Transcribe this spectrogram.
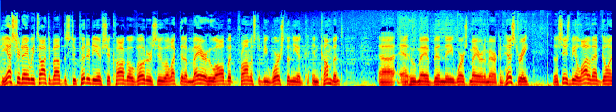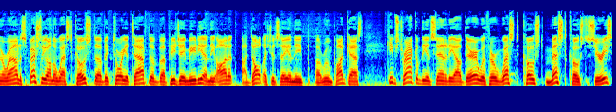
Yesterday, we talked about the stupidity of Chicago voters who elected a mayor who all but promised to be worse than the incumbent, uh, and who may have been the worst mayor in American history. So there seems to be a lot of that going around, especially on the West Coast. Uh, Victoria Taft of uh, PJ Media and the audit adult, I should say, in the uh, Room podcast keeps track of the insanity out there with her West Coast Mest Coast series.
